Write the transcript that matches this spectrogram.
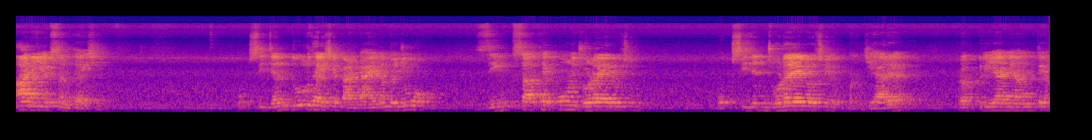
આ રિએક્શન થાય છે. ઓક્સિજન દૂર થાય છે. કારણ કે અહીં તમે જુઓ ઝિંક સાથે કોણ જોડાયેલું છે? ઓક્સિજન જોડાયેલો છે, પણ જ્યારે પ્રક્રિયાને અંતે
